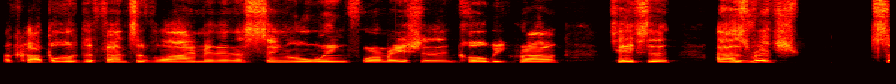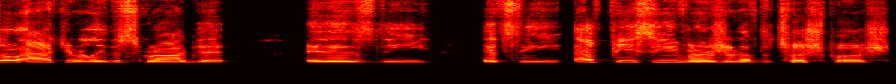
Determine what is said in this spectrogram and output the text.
a couple of defensive linemen in a single wing formation and colby cronk takes it as rich so accurately described it it is the it's the FPC version of the tush push.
